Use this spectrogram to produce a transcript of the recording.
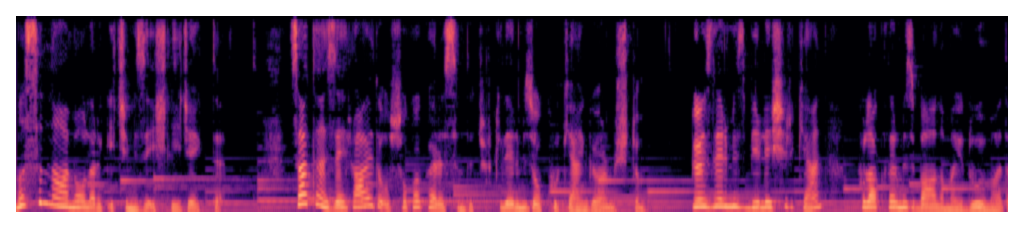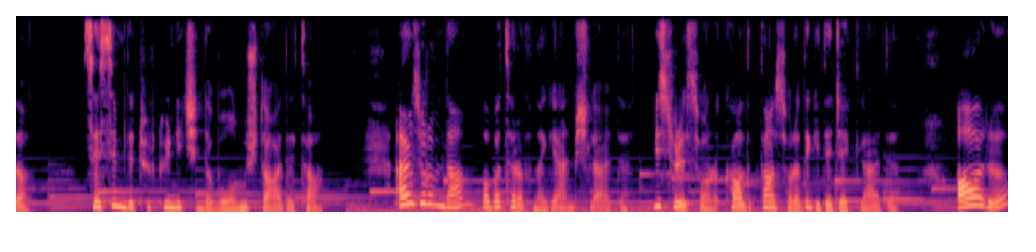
nasıl name olarak içimize işleyecekti? Zaten Zehra'yı da o sokak arasında türkülerimizi okurken görmüştüm. Gözlerimiz birleşirken kulaklarımız bağlamayı duymadı. Sesim de türkünün içinde boğulmuştu adeta. Erzurum'dan baba tarafına gelmişlerdi. Bir süre sonra kaldıktan sonra da gideceklerdi. Ağrı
